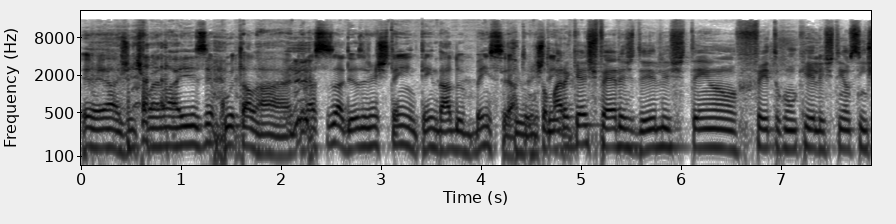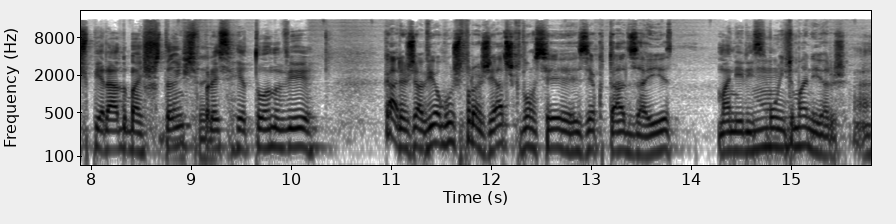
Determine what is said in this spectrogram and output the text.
É, a gente vai lá e executa lá. Graças a Deus a gente tem, tem dado bem certo. Tomara tem... que as férias deles tenham feito com que eles tenham se inspirado bastante, para esse retorno vir. Cara, eu já vi alguns projetos que vão ser executados aí. Maneiríssimos. Muito maneiros. É.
